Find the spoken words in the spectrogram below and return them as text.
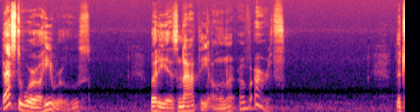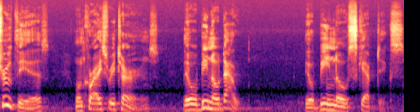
That's the world he rules, but he is not the owner of earth. The truth is, when Christ returns, there will be no doubt. There will be no skeptics,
